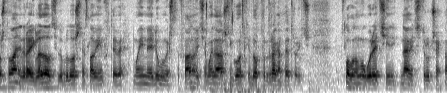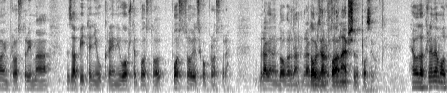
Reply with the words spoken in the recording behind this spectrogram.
Poštovanje, dragi gledalci, dobrodošli na Slavi Info TV. Moje ime je Ljubomir Stefanović, a moj današnji gost je dr. Dragan Petrović. Slobodno mogu reći najveći stručnjak na ovim prostorima za pitanje Ukrajine i uopšte post-sovjetskog prostora. Dragane, dobar dan. Dragan dobar dan, hvala najviše na pozivu. Evo da krenemo od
